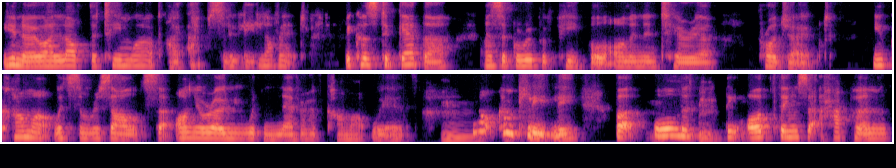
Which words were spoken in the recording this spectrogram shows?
you know, I love the teamwork. I absolutely love it because together, as a group of people on an interior project, you come up with some results that on your own you would never have come up with. Mm. Not completely, but all the, the odd things that happen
